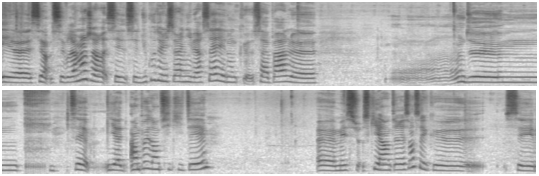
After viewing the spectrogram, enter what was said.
et c'est vraiment genre, c'est du coup de l'histoire universelle et donc ça parle de. Il y a un peu d'antiquité, mais ce qui est intéressant c'est que c'est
